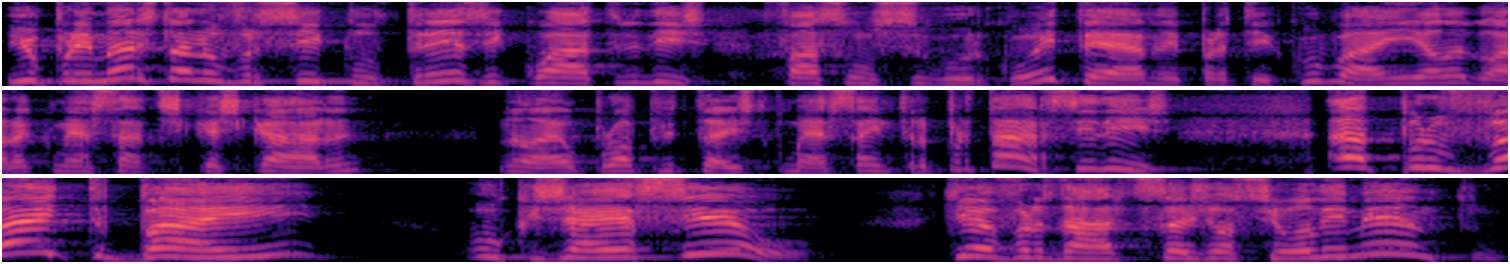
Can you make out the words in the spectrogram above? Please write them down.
E o primeiro está no versículo 3 e 4 e diz: Faça um seguro com o eterno e pratique o bem. E ele agora começa a descascar, não é? O próprio texto começa a interpretar-se e diz: Aproveite bem o que já é seu que a verdade seja o seu alimento.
